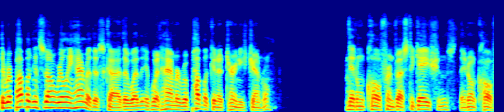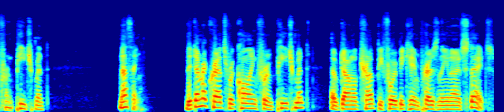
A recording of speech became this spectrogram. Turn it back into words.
the Republicans don't really hammer this guy they would hammer Republican attorneys general. They don't call for investigations, they don't call for impeachment. Nothing. The Democrats were calling for impeachment of Donald Trump before he became president of the United States.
